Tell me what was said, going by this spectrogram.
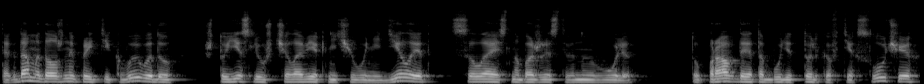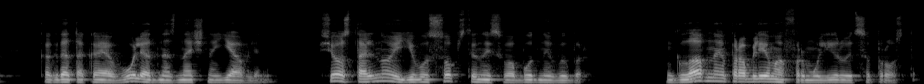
Тогда мы должны прийти к выводу, что если уж человек ничего не делает, ссылаясь на божественную волю, то правда это будет только в тех случаях, когда такая воля однозначно явлена. Все остальное – его собственный свободный выбор. Главная проблема формулируется просто.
